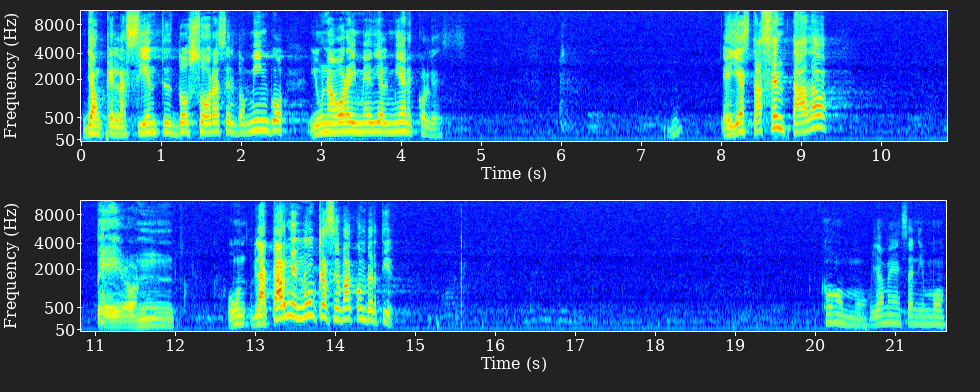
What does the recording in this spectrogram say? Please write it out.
Y aunque la sientes dos horas el domingo y una hora y media el miércoles. Ella está sentada, pero la carne nunca se va a convertir. ¿Cómo? Ya me desanimó.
